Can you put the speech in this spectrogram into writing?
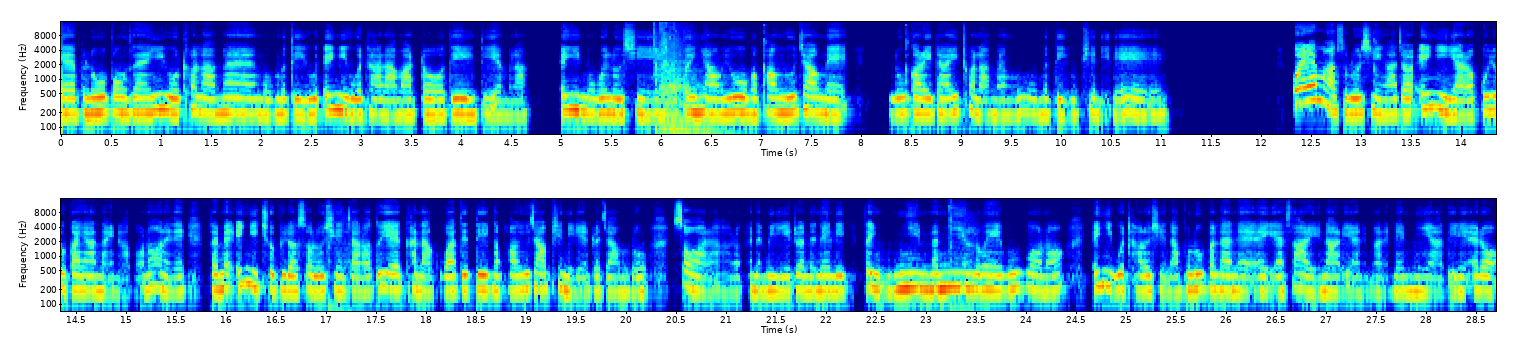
နဲ့ဘလို့ပုံစံကြီးကိုထွက်လာမှန်းကိုမသိဘူးအင်ကြီးဝတ်ထားတာမှတော်သေးသိရမလားအင်ကြီးမဝတ်လို့ရှိရင်ပိန်ညောင်ရိုးငဖောင်ရိုးကြောင့်နဲ့ဘလို့ကာရီတာကြီးထွက်လာမှန်းကိုမသိဘူးဖြစ်နေတယ် ပွဲထဲမှာဆိုလို့ရှိရင်ကကျတော့အင်ကြီးကတော့ကိုယိုကာရနိုင်တာပေါ့နော်နည်းနည်းဒါပေမဲ့အင်ကြီးချွတ်ပြီးတော့ဆော့လို့ရှိရင်ကျတော့သူ့ရဲ့ခန္ဓာကိုယ်ကတေးသေးငဖောင်ရိုးကြောင့်ဖြစ်နေတဲ့အတွက်ကြောင့်မလို့ဆော့ရတာကတော့ enemy တွေအတွက်နည်းနည်းလေးတိတ်မြင်မမြင်လွယ်ဘူးပေါ့နော်အင်ကြီးဝတ်ထားလို့ရှိရင်ဒါဘလူးပလတ်နဲ့အဲ့အစတွေအနာတွေကနေမှလည်းမြင်ရသေးတယ်အဲ့တော့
